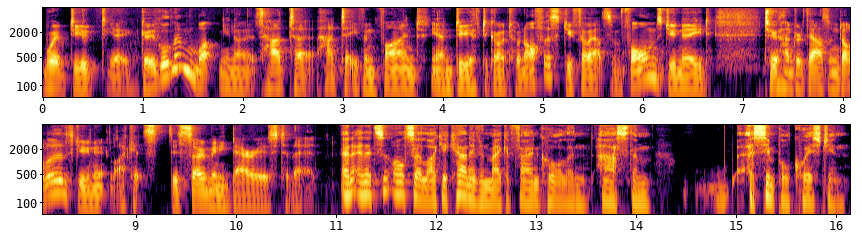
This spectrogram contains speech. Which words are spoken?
where do you, do you, Google them? What you know, it's hard to hard to even find. You know, do you have to go into an office? Do you fill out some forms? Do you need two hundred thousand dollars? Do you need like it's there's so many barriers to that. And and it's also like you can't even make a phone call and ask them a simple question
